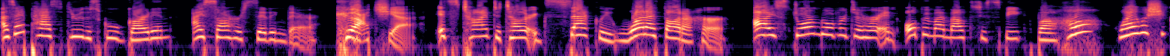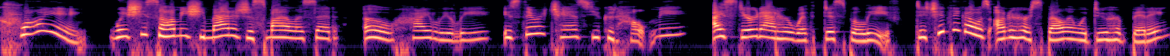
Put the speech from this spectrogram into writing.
as I passed through the school garden, I saw her sitting there. Gotcha! It's time to tell her exactly what I thought of her. I stormed over to her and opened my mouth to speak, but huh? Why was she crying? When she saw me, she managed to smile and said, Oh, hi, Lily. Is there a chance you could help me? I stared at her with disbelief. Did she think I was under her spell and would do her bidding?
